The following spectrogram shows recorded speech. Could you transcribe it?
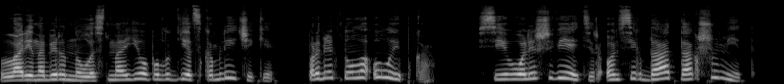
Ларин обернулась на ее полудетском личике, промелькнула улыбка. «Всего лишь ветер, он всегда так шумит.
